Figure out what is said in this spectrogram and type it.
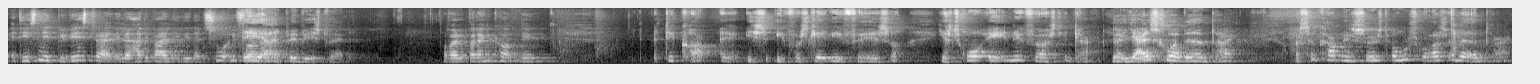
er det sådan et bevidst valg, eller har det bare ligget naturligt for dig? Det er et bevidst valg. Og hvordan kom det? det kom øh, i, i forskellige faser. Jeg tror egentlig første gang, at jeg skulle have været en dreng. Og så kom min søster, hun skulle også have været en dreng.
